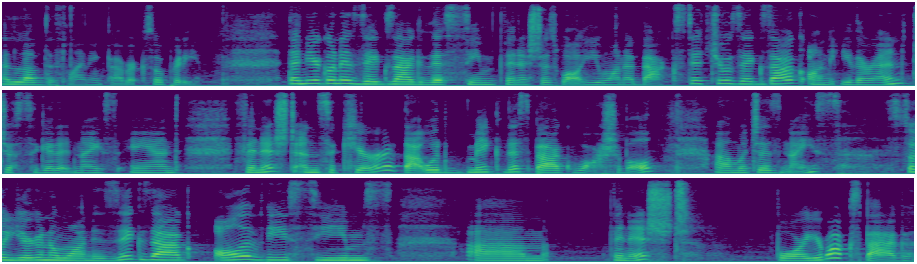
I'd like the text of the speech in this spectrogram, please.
I love this lining fabric, so pretty. Then you're going to zigzag this seam finish as well. You want to back stitch your zigzag on either end just to get it nice and finished and secure. That would make this bag washable, um, which is nice. So you're going to want to zigzag all of these seams um, finished for your box bag.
